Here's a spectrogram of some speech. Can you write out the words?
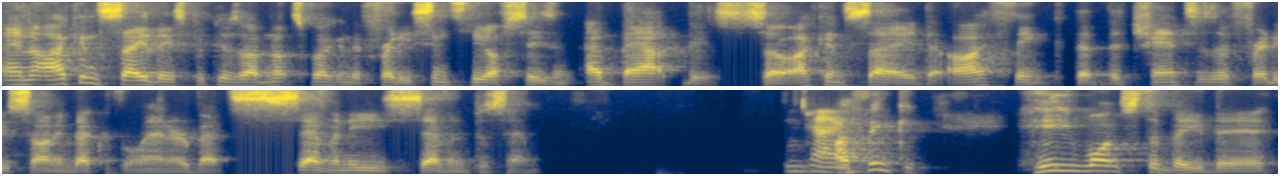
And I can say this because I've not spoken to Freddie since the offseason about this. So I can say that I think that the chances of Freddie signing back with Atlanta are about 77%. Okay. I think he wants to be there.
